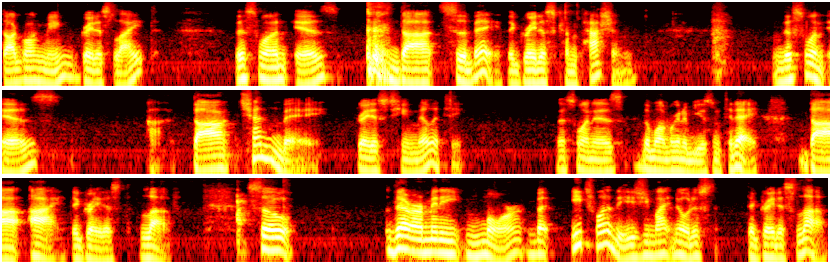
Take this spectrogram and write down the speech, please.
Da Guangming greatest light this one is Da Bei, the greatest compassion. This one is uh, Da Bei, greatest humility. This one is the one we're going to be using today. Da I, the greatest love. So there are many more, but each one of these you might notice the greatest love,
